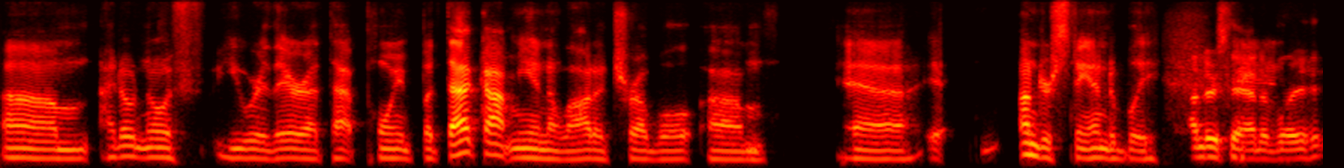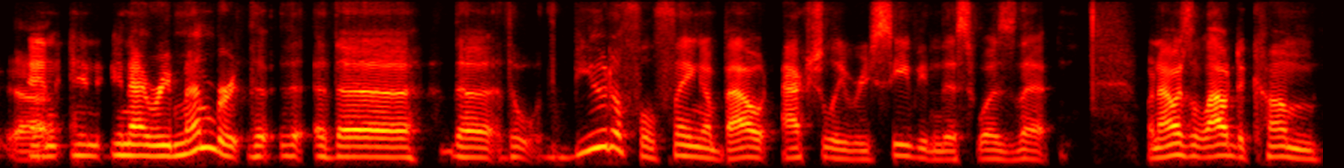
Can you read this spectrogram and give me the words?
um, I don't know if you were there at that point, but that got me in a lot of trouble. Um, uh, it, understandably understandably yeah. and and and i remember the the, the the the beautiful thing about actually receiving this was that when i was allowed to come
